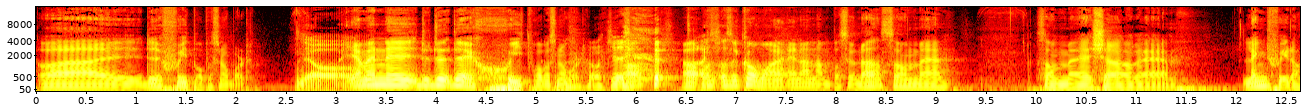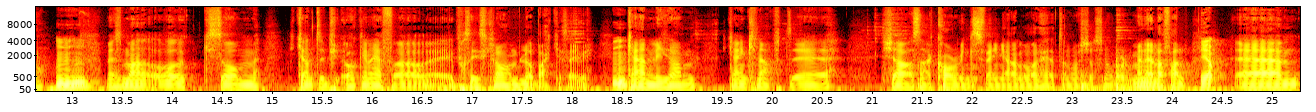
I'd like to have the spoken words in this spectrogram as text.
och eh, du är skitbra på snowboard. Ja, Ja men eh, du, du, du är skitbra på snowboard. okej Ja, ja och, och så kommer en annan person där som, eh, som eh, kör eh, längdskidor. Mhm. Men som, och som kan typ åka ner för eh, precis klara en blå backe säger vi. Mm. Kan liksom, kan knappt eh, köra såna här carving-svängar eller vad det heter när man kör snowboard. Men i alla fall. Ja. Ehm,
